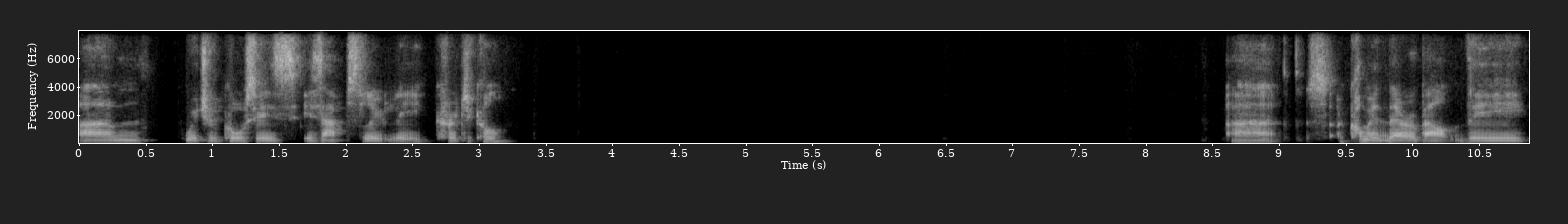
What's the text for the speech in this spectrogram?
um, which of course is, is absolutely critical. Uh, a comment there about the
